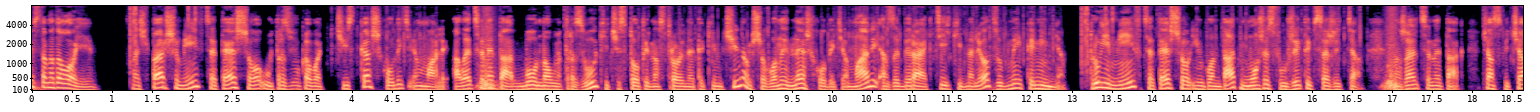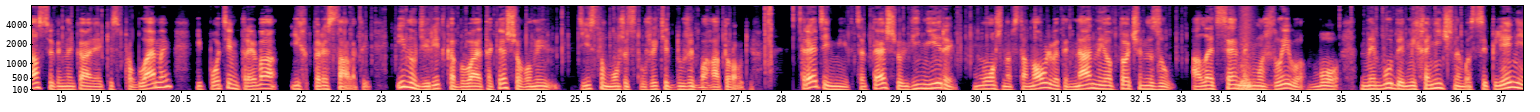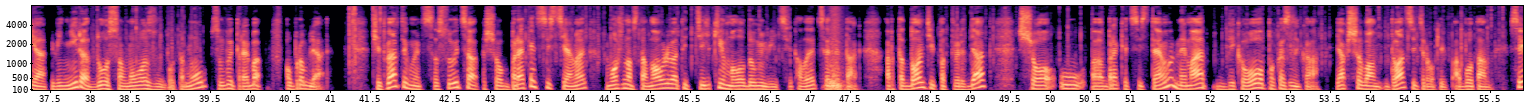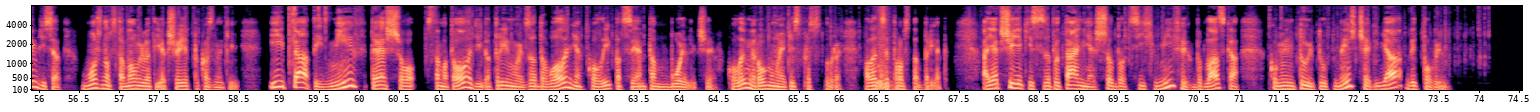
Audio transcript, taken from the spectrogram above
Міфи в стоматології. Значить, перший міф це те, що ультразвукова чистка шкодить емалі. Але це не так, бо на ультразвуки частоти настроєні таким чином, що вони не шкодять емалі, а забирають тільки нальот зубний каміння. Другий міф це те, що імплантат може служити все життя. На жаль, це не так. Час від часу виникає якісь проблеми, і потім треба їх переставити. Іноді рідко буває таке, що вони дійсно можуть служити дуже багато років. Третій міф це те, що вініри можна встановлювати на необточений зуб, але це неможливо, бо не буде механічного сцеплення вініра до самого зубу, тому зуби треба обробляти. Четвертий міф стосується, що брекет системи можна встановлювати тільки в молодому віці, але це не так. Ортодонті підтвердять, що у брекет системи немає вікового показника. Якщо вам 20 років або там 70, можна встановлювати, якщо є показники. І п'ятий міф те, що стоматологи отримують задоволення, коли пацієнтам боляче, коли ми робимо якісь процедури. Але це просто бред. А якщо якісь запитання щодо цих міфів, будь ласка, коментуй тут нижче, і я відповім.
